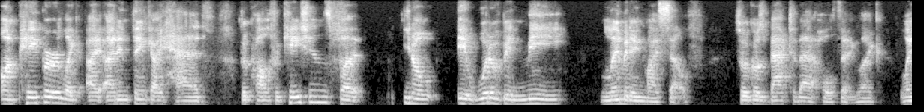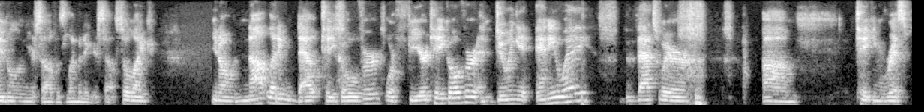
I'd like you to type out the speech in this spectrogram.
on paper like i i didn't think i had the qualifications but you know it would have been me limiting myself. So it goes back to that whole thing like labeling yourself as limiting yourself. So like you know, not letting doubt take over or fear take over and doing it anyway, that's where um, taking risk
